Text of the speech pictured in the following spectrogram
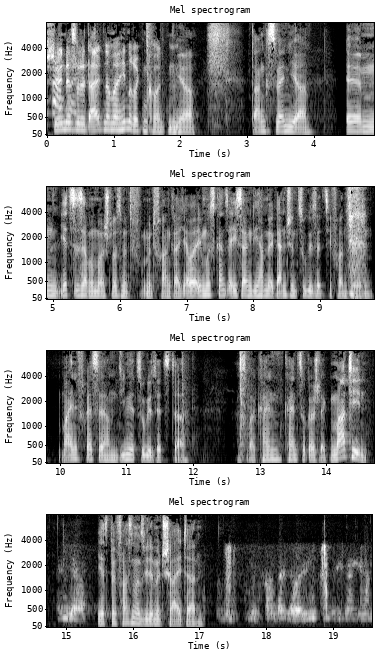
Schön, dass wir das alt nochmal hinrücken konnten. Ja, dank Svenja. Ähm, jetzt ist aber mal Schluss mit, mit Frankreich. Aber ich muss ganz ehrlich sagen, die haben mir ganz schön zugesetzt, die Franzosen. Meine Fresse haben die mir zugesetzt da. Das war kein, kein Zuckerschlecken. Martin, Ja. jetzt befassen wir uns wieder mit Scheitern. Mit Frankreich. Aber ich muss ganz ehrlich sagen, die haben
